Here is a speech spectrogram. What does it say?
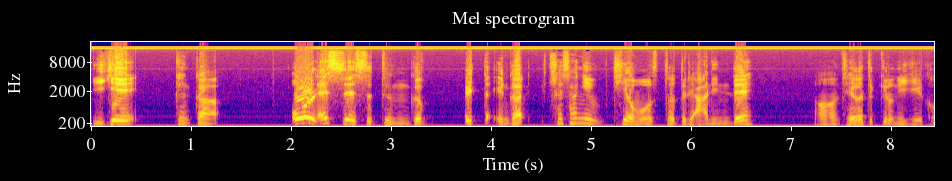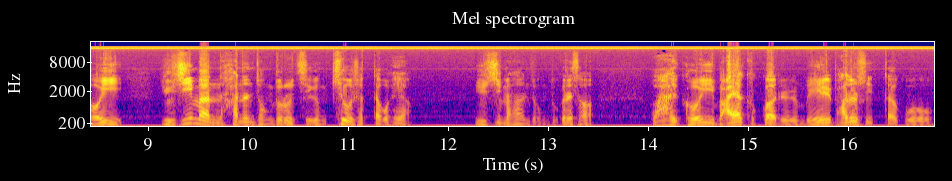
이게 그러니까 올 SS 등급 일단 그러니까 최상위 티어 몬스터들이 아닌데 어 제가 듣기로는 이게 거의 유지만 하는 정도로 지금 키우셨다고 해요. 유지만 하는 정도. 그래서 와 거의 마약 효과를 매일 받을 수 있다고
